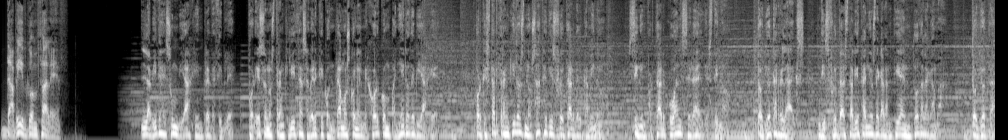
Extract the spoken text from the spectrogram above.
David González. La vida es un viaje impredecible. Por eso nos tranquiliza saber que contamos con el mejor compañero de viaje. Porque estar tranquilos nos hace disfrutar del camino, sin importar cuál será el destino. Toyota Relax. Disfruta hasta 10 años de garantía en toda la gama. Toyota,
